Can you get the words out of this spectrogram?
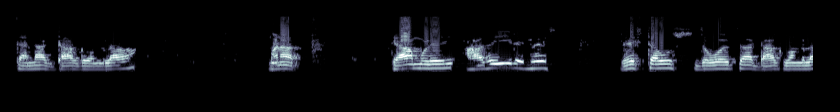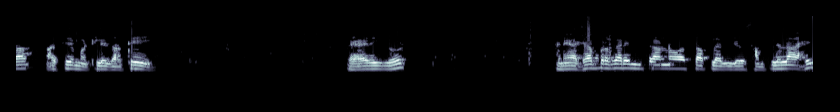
त्यांना डाक बंगला म्हणत त्यामुळे आजही रेल्वे रेस्ट हाऊस जवळचा डाक बंगला असे म्हटले जाते. व्हेरी गुड आणि अशा प्रकारे मित्रांनो आजचा आपला व्हिडिओ संपलेला आहे.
